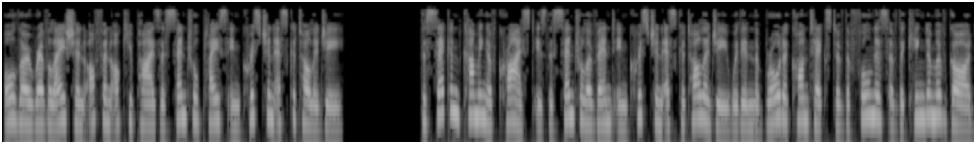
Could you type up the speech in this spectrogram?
although Revelation often occupies a central place in Christian eschatology. The Second Coming of Christ is the central event in Christian eschatology within the broader context of the fullness of the Kingdom of God.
